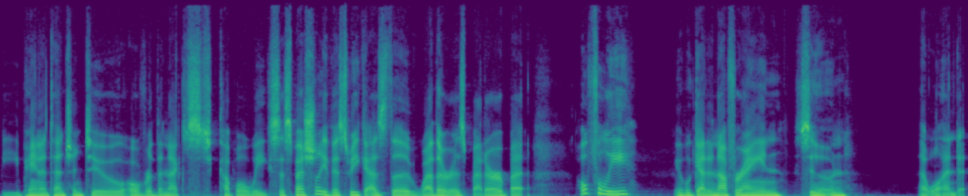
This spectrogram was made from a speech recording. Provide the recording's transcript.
be paying attention to over the next couple of weeks, especially this week as the weather is better. But hopefully, we will get enough rain soon that will end it.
